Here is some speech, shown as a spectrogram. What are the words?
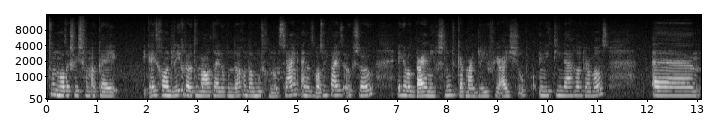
toen had ik zoiets van oké, ik eet gewoon drie grote maaltijden op een dag. En dat moet genoeg zijn. En dat was in feite ook zo. Ik heb ook bijna niet gesnoept. Ik heb maar drie of vier ijsjes op in die tien dagen dat ik daar was. En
